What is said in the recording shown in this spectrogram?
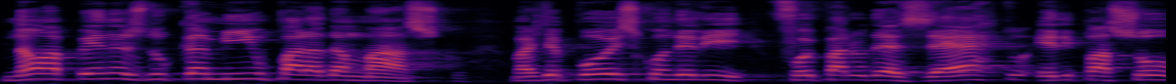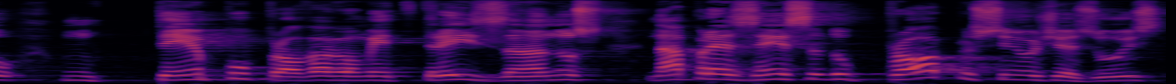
não apenas no caminho para Damasco, mas depois, quando ele foi para o deserto, ele passou um tempo, provavelmente três anos, na presença do próprio Senhor Jesus,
